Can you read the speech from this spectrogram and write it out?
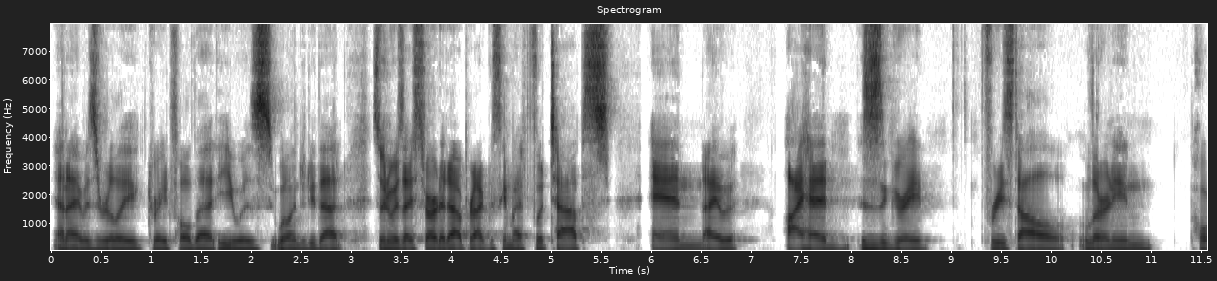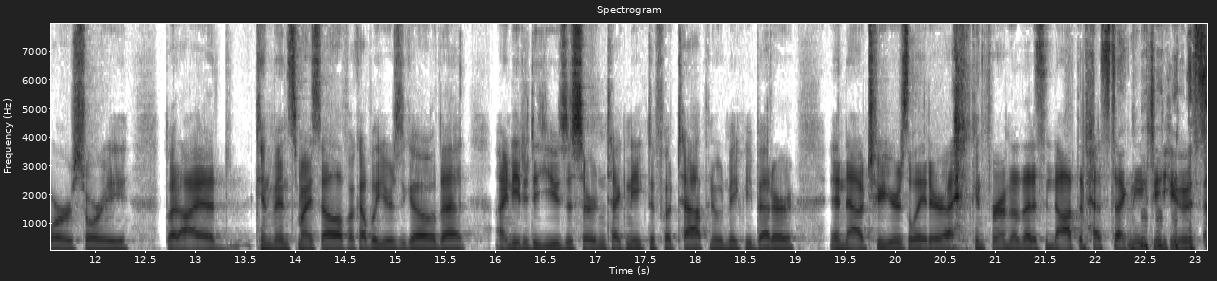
And I was really grateful that he was willing to do that. So, anyways, I started out practicing my foot taps and I I had this is a great freestyle learning horror story but i had convinced myself a couple years ago that i needed to use a certain technique to foot tap and it would make me better. And now two years later i've confirmed that that is not the best technique to use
